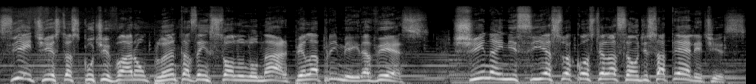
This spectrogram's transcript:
Cientistas cultivaram plantas em solo lunar pela primeira vez. China inicia sua constelação de satélites.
